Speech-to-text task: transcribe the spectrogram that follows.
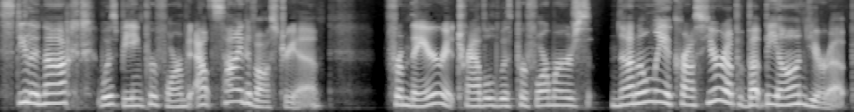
Stille Nacht was being performed outside of Austria. From there, it traveled with performers not only across Europe, but beyond Europe.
